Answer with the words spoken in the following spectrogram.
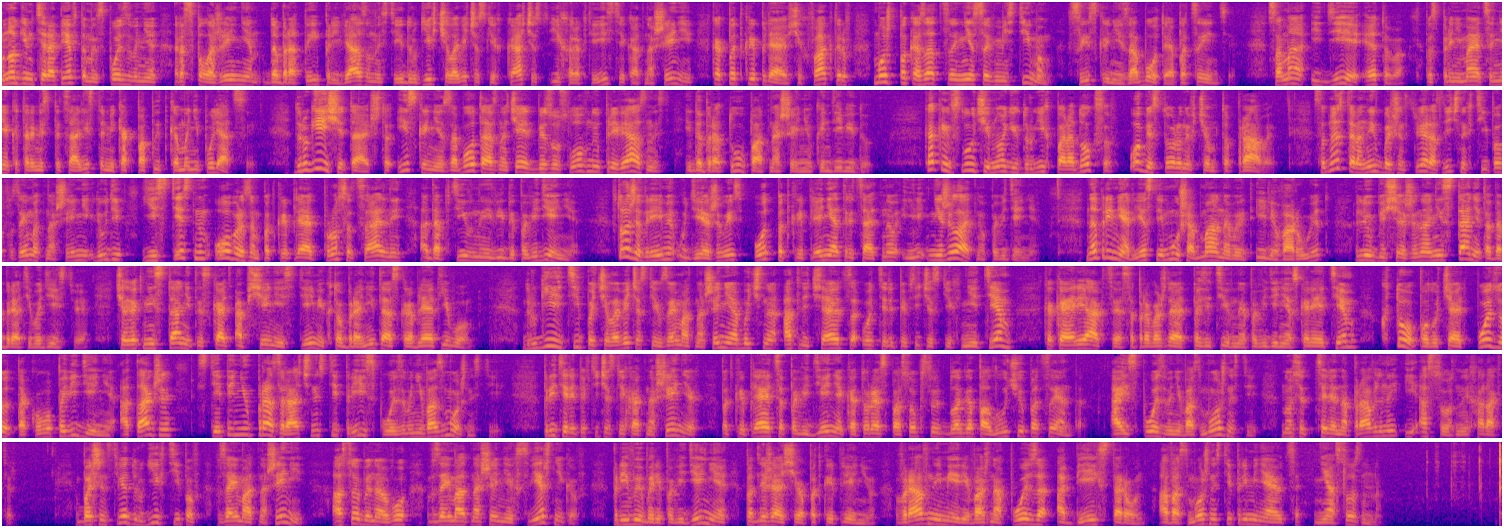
Многим терапевтам использование расположения, доброты, привязанности и других человеческих качеств и характеристик отношений как подкрепляющих факторов может показаться несовместимым с искренней заботой о пациенте. Сама идея этого воспринимается некоторыми специалистами как попытка манипуляции. Другие считают, что искренняя забота означает безусловную привязанность и доброту по отношению к индивиду. Как и в случае многих других парадоксов, обе стороны в чем-то правы. С одной стороны, в большинстве различных типов взаимоотношений люди естественным образом подкрепляют просоциальные адаптивные виды поведения, в то же время удерживаясь от подкрепления отрицательного или нежелательного поведения. Например, если муж обманывает или ворует, любящая жена не станет одобрять его действия. Человек не станет искать общение с теми, кто бронит и оскорбляет его. Другие типы человеческих взаимоотношений обычно отличаются от терапевтических не тем, какая реакция сопровождает позитивное поведение, а скорее тем, кто получает пользу от такого поведения, а также степенью прозрачности при использовании возможностей. При терапевтических отношениях подкрепляется поведение, которое способствует благополучию пациента, а использование возможностей носит целенаправленный и осознанный характер. В большинстве других типов взаимоотношений – особенно в взаимоотношениях сверстников, при выборе поведения, подлежащего подкреплению, в равной мере важна польза обеих сторон, а возможности применяются неосознанно.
